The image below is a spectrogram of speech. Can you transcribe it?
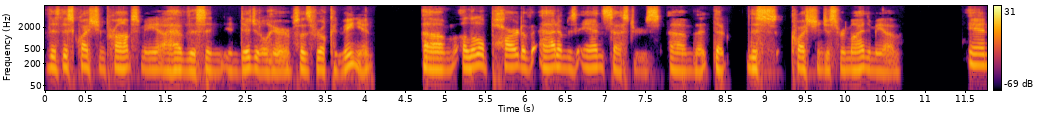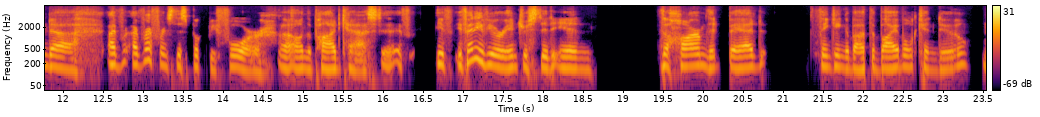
this this question prompts me. I have this in in digital here, so it's real convenient. Um, a little part of Adam's ancestors um, that that this question just reminded me of. And uh, I've I've referenced this book before uh, on the podcast. If if if any of you are interested in the harm that bad thinking about the Bible can do,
